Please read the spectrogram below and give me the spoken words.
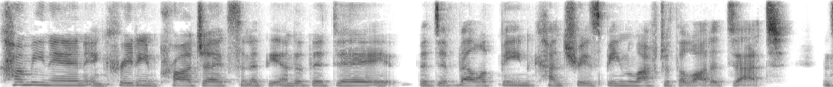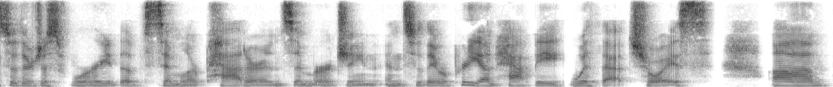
coming in and creating projects. And at the end of the day, the developing countries being left with a lot of debt. And so they're just worried of similar patterns emerging. And so they were pretty unhappy with that choice. Um,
